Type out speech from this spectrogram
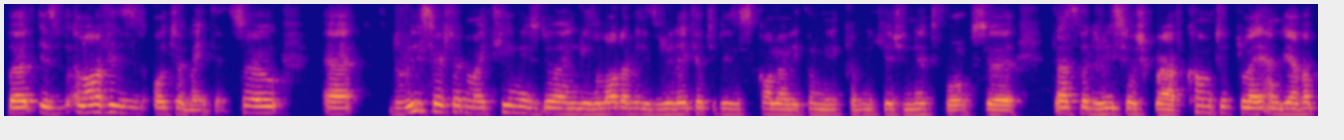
but a lot of it is automated. So uh, the research that my team is doing is a lot of it is related to this scholarly communication network. So that's where the research graph come to play, and we have a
